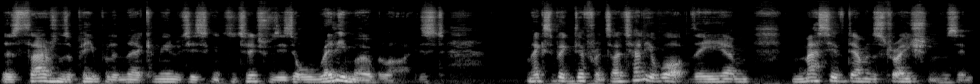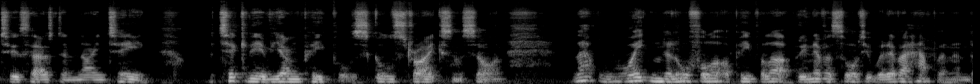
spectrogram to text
there's thousands of people in their communities and constituencies already mobilized, makes a big difference. I tell you what, the um, massive demonstrations in 2019, particularly of young people, school strikes and so on, that wakened an awful lot of people up who never thought it would ever happen. And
